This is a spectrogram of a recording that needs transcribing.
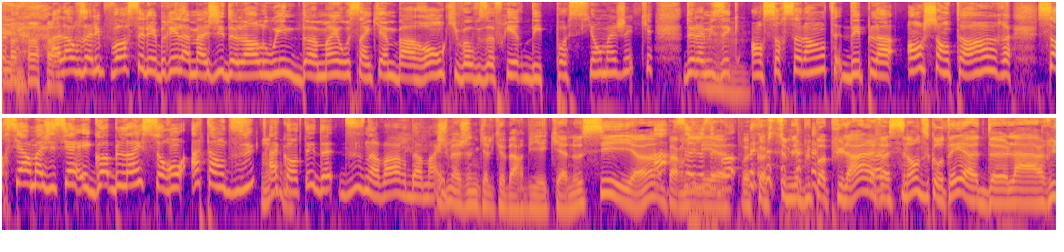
Alors, vous allez pouvoir célébrer la magie de l'Halloween demain au cinquième baron qui va vous offrir des potions magiques, de la musique ensorcelante, des plats enchanteurs. Sorcières, magiciens et gobelins seront attendus à compter de 19h demain. J'imagine quelques Barbie et Ken aussi, hein, Ah, parmi les euh, costumes les plus populaires. Sinon, du côté euh, de la rue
